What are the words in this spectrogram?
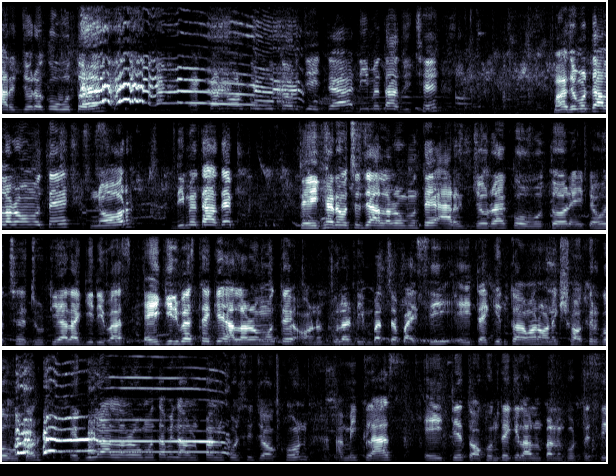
আরেক জোড়া কবুতরের একটা নর কবুতর যেটা ডিমে তা দিচ্ছে। মাঝে মধ্যে আল্লাহ রহমতে নর ডিমে তা দেয়। তো এইখানে হচ্ছে যে আল্লাহ রহমতে আরেক জোড়া কবুতর এটা হচ্ছে জুটিয়ালা গিরিবাস। এই গিরিবাস থেকে আল্লাহ রহমতে অনেকগুলা ডিম বাচ্চা পাইছি। এইটা কিন্তু আমার অনেক শখের কবুতর। এগুলো আল্লাহ রহমতে আমি লালন পালন করছি যখন আমি ক্লাস এইটে তখন থেকে লালন পালন করতেছি।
